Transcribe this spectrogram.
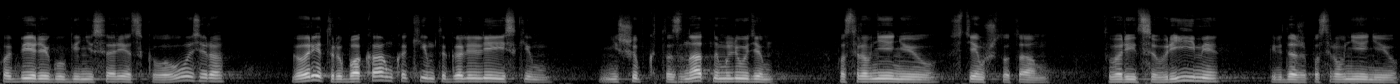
по берегу Генесарецкого озера, говорит рыбакам каким-то галилейским, не шибко-то знатным людям по сравнению с тем, что там творится в Риме, или даже по сравнению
